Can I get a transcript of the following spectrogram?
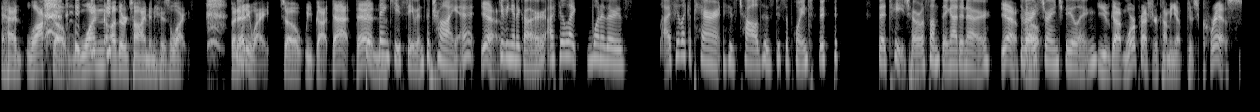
had Laksa one other time in his life. But anyway, so we've got that. Then but thank you, Stephen, for trying it, yeah, giving it a go. I feel like one of those. I feel like a parent whose child has disappointed their teacher or something. I don't know. yeah. It's a very well, strange feeling. you've got more pressure coming up because Chris,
